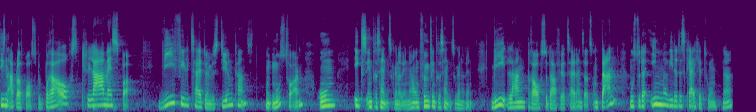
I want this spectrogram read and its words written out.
Diesen Ablauf brauchst du. Du brauchst klar messbar, wie viel Zeit du investieren kannst und musst vor allem, um x Interessenten zu generieren, ja, um fünf Interessenten zu generieren. Wie lang brauchst du dafür Zeiteinsatz? Und dann musst du da immer wieder das Gleiche tun. Ja.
